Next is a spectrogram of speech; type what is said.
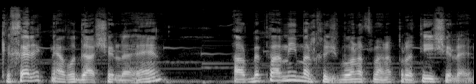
כחלק מהעבודה שלהם, הרבה פעמים על חשבון הזמן הפרטי שלהם.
